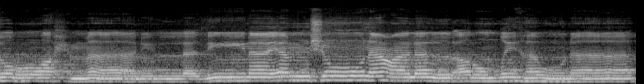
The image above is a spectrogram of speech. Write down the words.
الرحمن الذين يمشون على الأرض هونا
